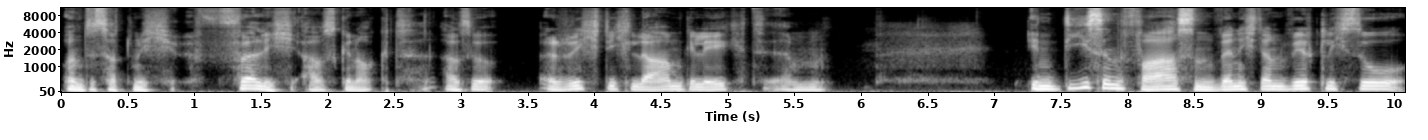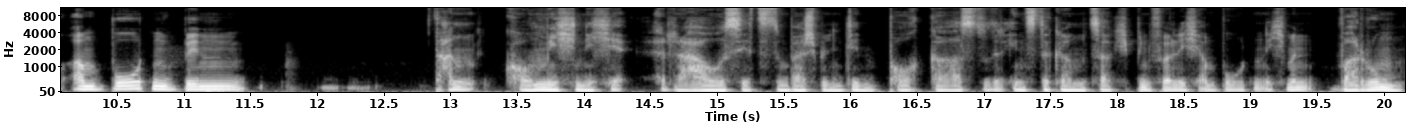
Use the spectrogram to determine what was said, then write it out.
und es hat mich völlig ausgenockt, also richtig lahmgelegt. Ähm, in diesen Phasen, wenn ich dann wirklich so am Boden bin, dann komme ich nicht raus, jetzt zum Beispiel in den Podcast oder Instagram und sage, ich bin völlig am Boden. Ich meine, warum?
